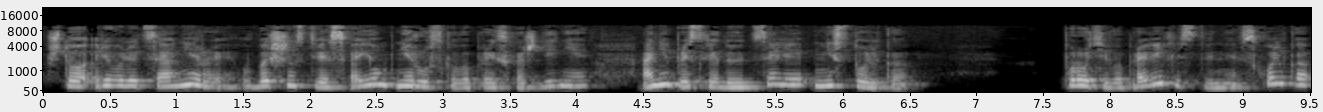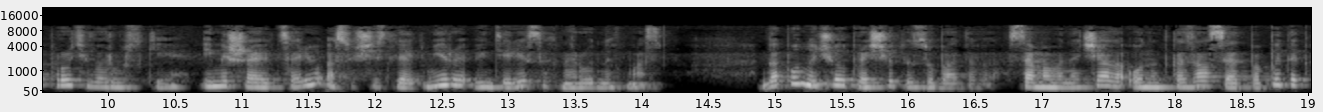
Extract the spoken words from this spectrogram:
что революционеры в большинстве своем не русского происхождения, они преследуют цели не столько противоправительственные, сколько противорусские и мешают царю осуществлять меры в интересах народных масс. Гапон учел просчеты Зубатова. С самого начала он отказался от попыток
